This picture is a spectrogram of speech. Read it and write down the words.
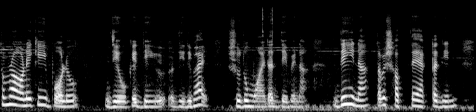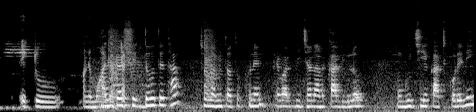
তোমরা অনেকেই বলো যে ওকে দিদিভাই শুধু ময়দা দেবে না, দিই না, তবে সপ্তাহে একটা দিন একটু মানে ময়দাটা সিদ্ধ হতে থাক, চলো আমি ততক্ষণে এবার বিছানার কাজগুলো গুছিয়ে কাজ করে নিই,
